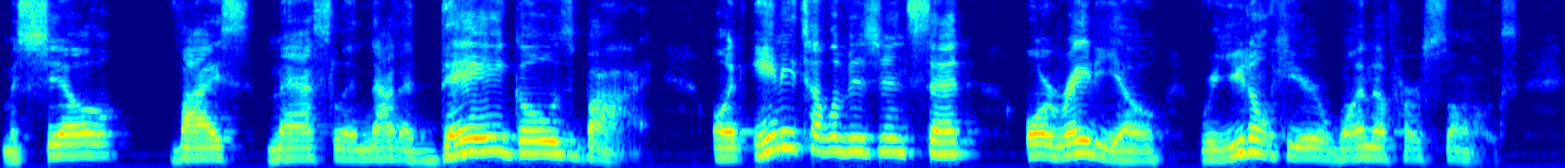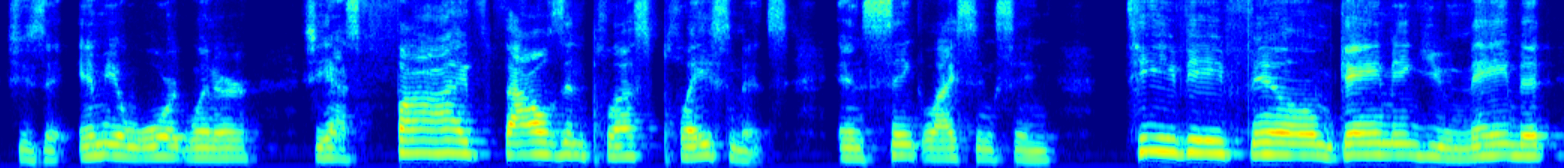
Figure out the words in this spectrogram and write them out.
Michelle Vice Maslin, not a day goes by on any television set or radio where you don't hear one of her songs. She's an Emmy Award winner. She has 5,000 plus placements in sync licensing, TV, film, gaming, you name it.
